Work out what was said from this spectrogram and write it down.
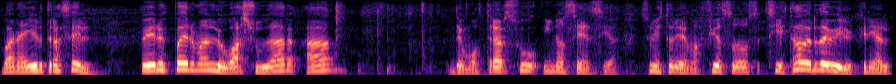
van a ir tras él. Pero Spider-Man lo va a ayudar a demostrar su inocencia. Es una historia de mafiosos. Sí, está Daredevil, genial.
